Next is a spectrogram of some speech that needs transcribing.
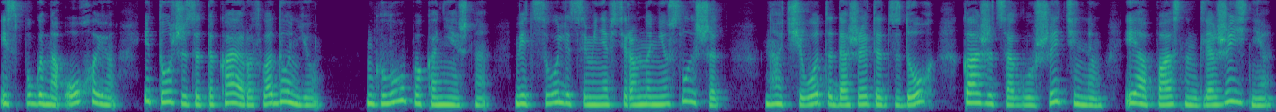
Испуганно охаю и тут же затыкаю рот ладонью. Глупо, конечно, ведь с улицы меня все равно не услышат, но от чего то даже этот вздох кажется оглушительным и опасным для жизни.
